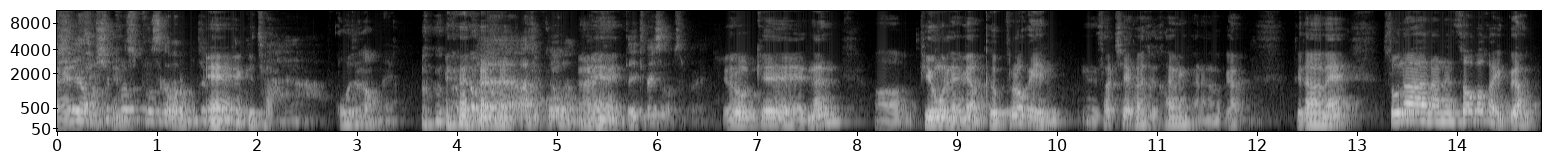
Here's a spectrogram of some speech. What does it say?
C하고 C++가 바로 문제거든요. 예, 그쵸. 아, 고드는 없네요. 네, 아직 그거는 네. 데이터베이스가 없을 거예요. 이렇게는 어, 비용을 내면 그 플러그인 설치해가지고 사용이 가능하고요. 그 다음에 소나라는 서버가 있고요.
